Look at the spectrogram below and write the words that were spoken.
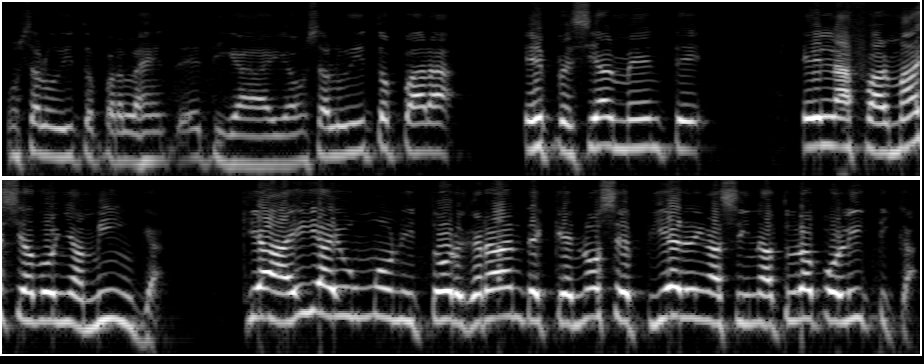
un saludito para la gente de Tigaiga, un saludito para especialmente en la farmacia Doña Minga, que ahí hay un monitor grande que no se pierde en asignatura política.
